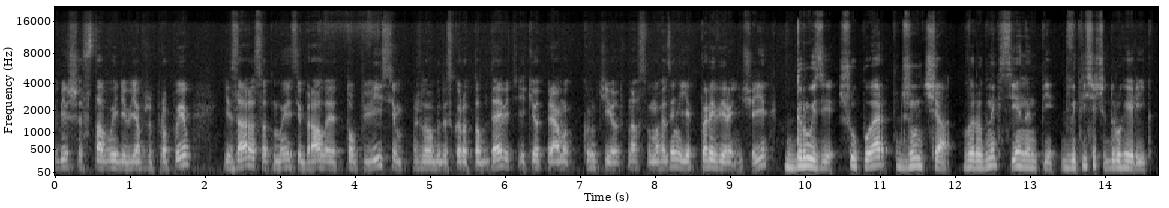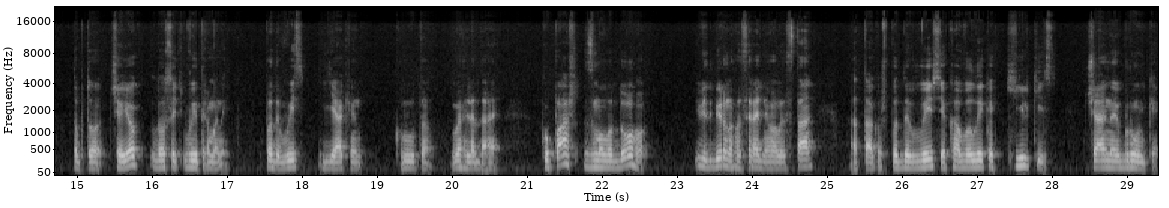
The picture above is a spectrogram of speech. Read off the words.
Більше 100 видів я вже пропив. І зараз от ми зібрали топ-8, можливо, буде скоро топ-9, які от прямо круті. От у нас в магазині є перевірені чаї. Друзі, Шупуер Джунча, виробник CNNP, 2002 рік. Тобто чайок досить витриманий. Подивись, як він круто виглядає. Купаж з молодого і відбірного середнього листа, а також подивись, яка велика кількість чайної бруньки.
